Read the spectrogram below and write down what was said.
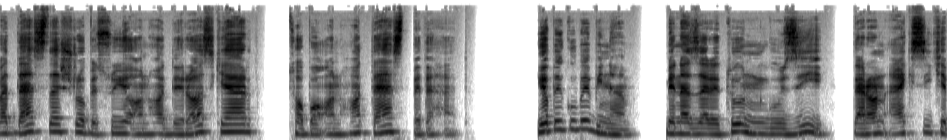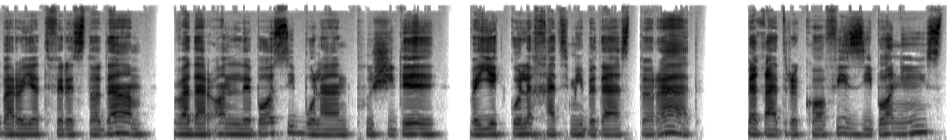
و دستش را به سوی آنها دراز کرد تا با آنها دست بدهد. یا بگو ببینم به نظر تو نگوزی در آن عکسی که برایت فرستادم و در آن لباسی بلند پوشیده و یک گل ختمی به دست دارد به قدر کافی زیبا نیست؟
